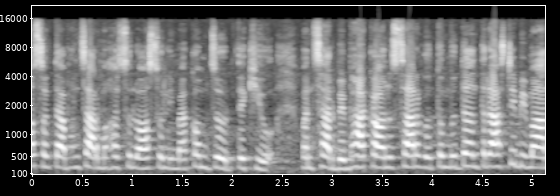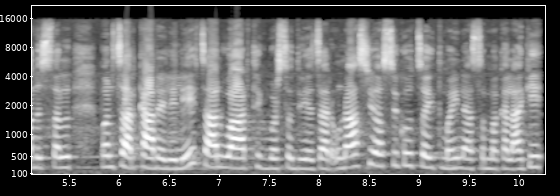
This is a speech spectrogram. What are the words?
नसक्दा भन्सार महसुल असुलीमा कमजोर देखियो। भन्सार विभागका अनुसार गौतम बुद्ध अन्तर्राष्ट्रिय विमानस्थल भन्सार कार्यालयले चालु आर्थिक वर्ष दुई हजार उनासी अस्सीको चैत महिनासम्मका लागि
